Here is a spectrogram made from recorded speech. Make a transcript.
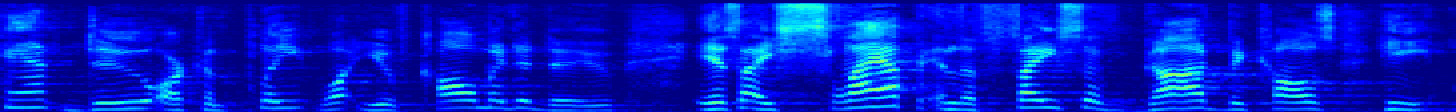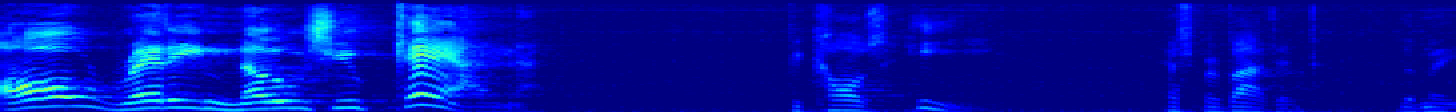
can't do or complete what you've called me to do is a slap in the face of God because He already knows you can. Because He has provided the means.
